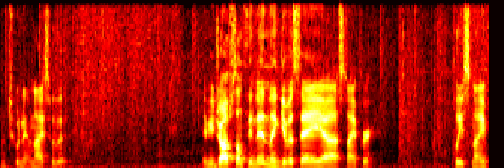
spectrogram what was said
I'm too damn nice with it. If you drop something in, then give us a uh, sniper. Please snipe.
